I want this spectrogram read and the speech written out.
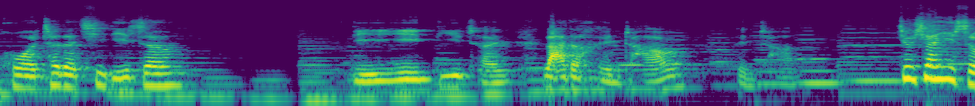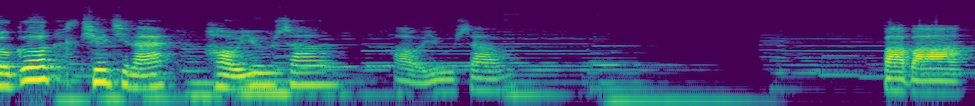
火车的汽笛声，笛音低沉，拉得很长很长，就像一首歌，听起来好忧伤，好忧伤。爸爸。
